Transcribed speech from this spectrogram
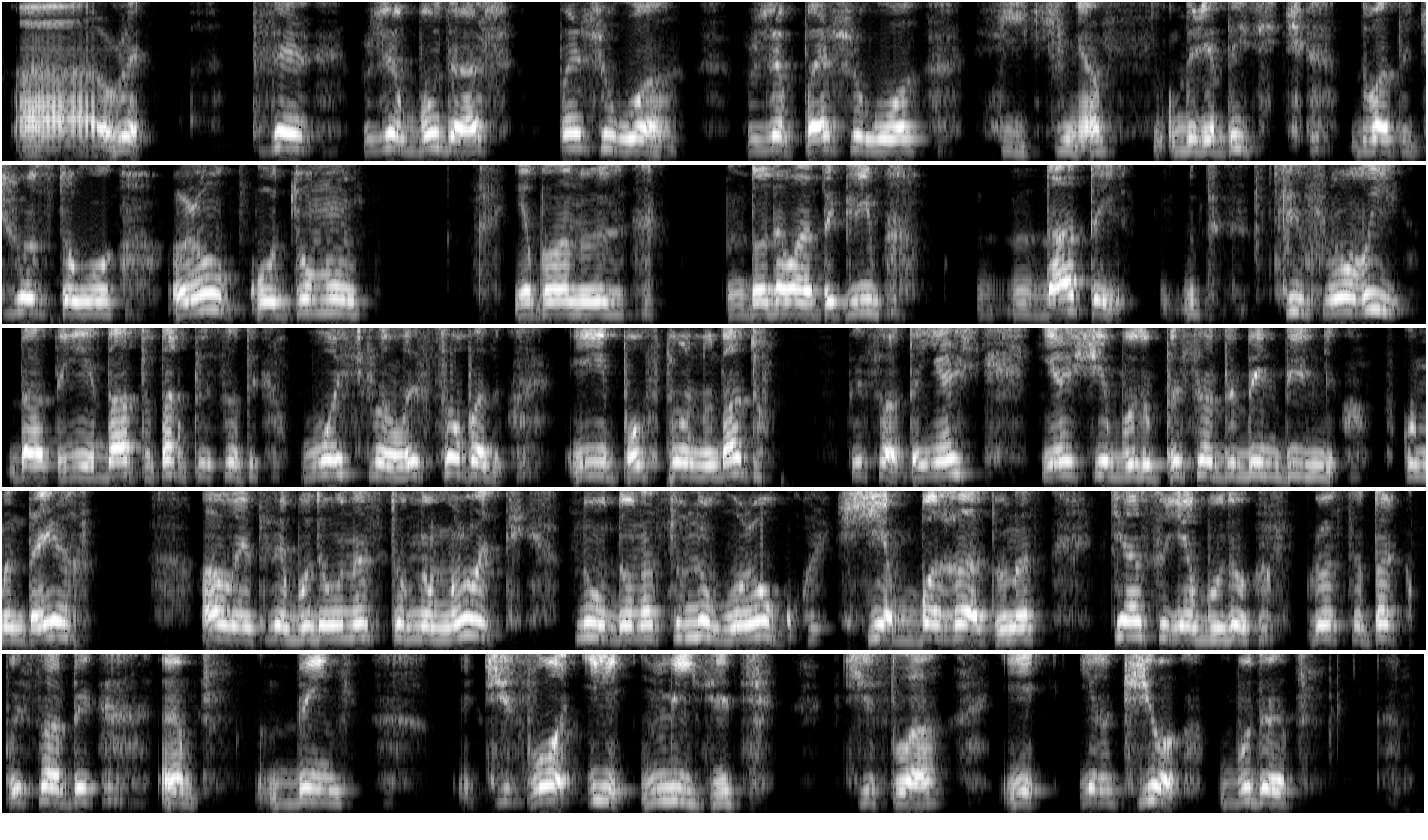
а, вже, це вже буде аж першого, вже першого січня 2026 року, тому я планую додавати крім дати от цифровий дати і дату так писати 8 листопада і повторну дату писати. Я, я ще буду писати день тижня в коментарях, але це буде у наступному році. Ну, до наступного року ще багато у нас часу. Я буду просто так писати ем, день, число і місяць числа. І якщо буде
